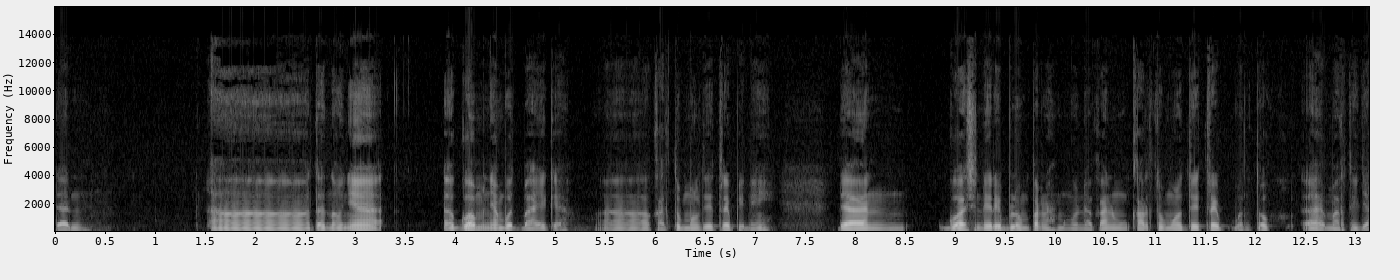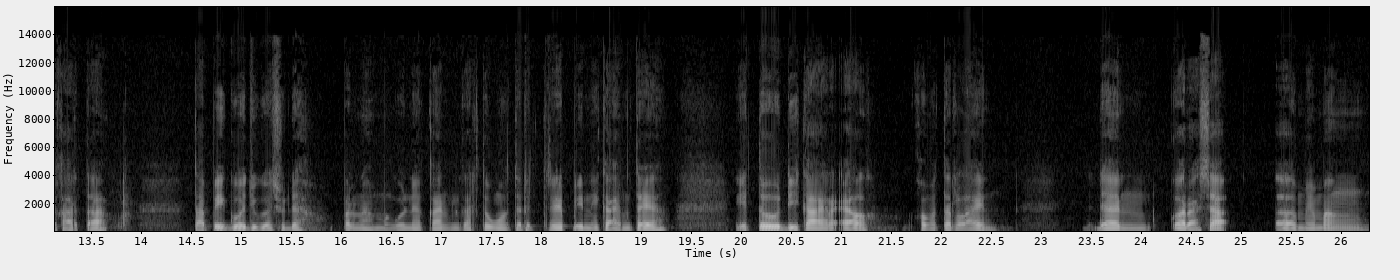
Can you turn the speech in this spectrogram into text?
Dan uh, tentunya uh, gue menyambut baik ya uh, kartu multi trip ini. Dan gue sendiri belum pernah menggunakan kartu multi trip untuk uh, MRT Jakarta. Tapi gue juga sudah pernah menggunakan kartu multi trip ini KMT ya. Itu di KRL komuter lain dan gue rasa uh, memang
